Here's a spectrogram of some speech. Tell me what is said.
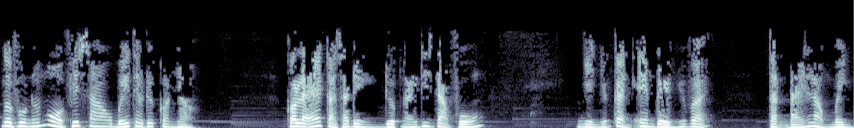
Người phụ nữ ngồi phía sau bế theo đứa con nhỏ. Có lẽ cả gia đình được ngày đi dạo phố. Nhìn những cảnh êm đềm như vậy, tận đáy lòng mình,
